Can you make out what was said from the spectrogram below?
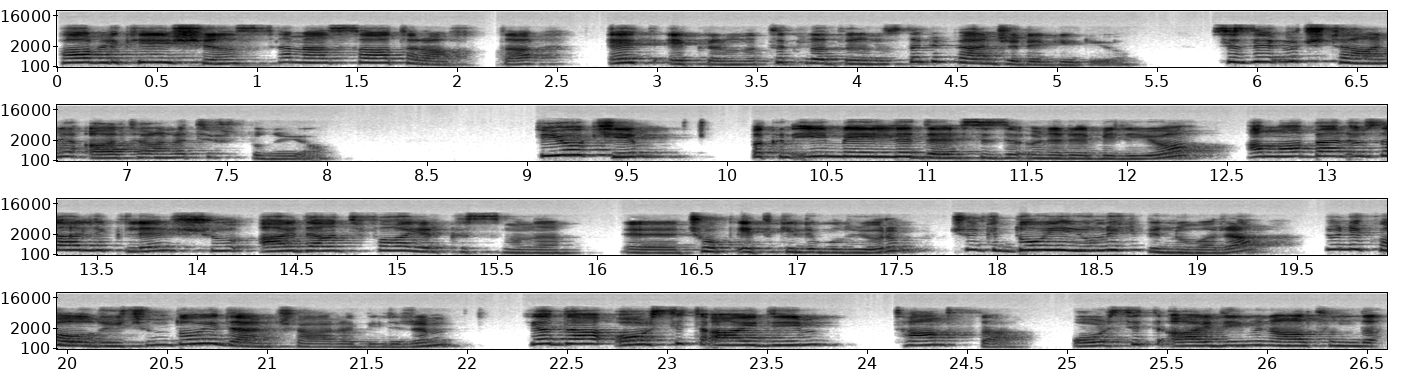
Publications hemen sağ tarafta Add ekranına tıkladığınızda bir pencere geliyor. Size 3 tane alternatif sunuyor. Diyor ki bakın e-mail'le de size önerebiliyor ama ben özellikle şu Identifier kısmını e, çok etkili buluyorum. Çünkü DOI unik bir numara. Unique olduğu için DOI'den çağırabilirim. Ya da ORCID ID'm tamsa, ORCID ID'min altında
